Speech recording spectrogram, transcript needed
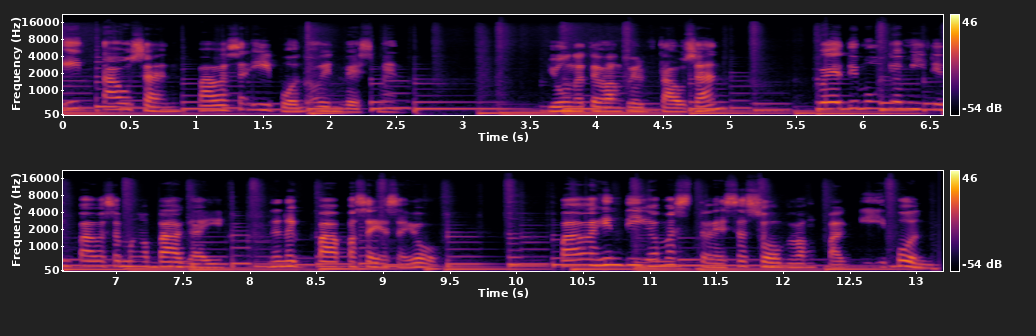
8,000 para sa ipon o investment. Yung natirang 12,000, pwede mong gamitin para sa mga bagay na nagpapasaya sa'yo para hindi ka ma-stress sa sobrang pag-iipon.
